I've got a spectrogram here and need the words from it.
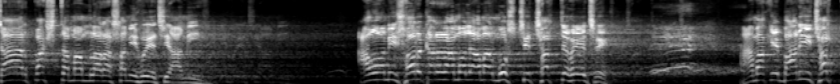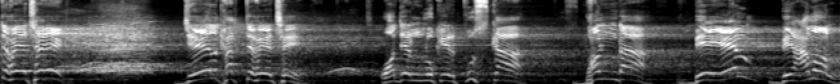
চার, পাঁচটা মামলার আসামি হয়েছি আমি। আওয়ামী সরকারের আমলে আমার মসজিদ ছাড়তে হয়েছে। আমাকে বাড়ি ছাড়তে হয়েছে। জেল খাটতে হয়েছে। ওদের লোকের পুস্কা ভন্ডা বেল বেআমল।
